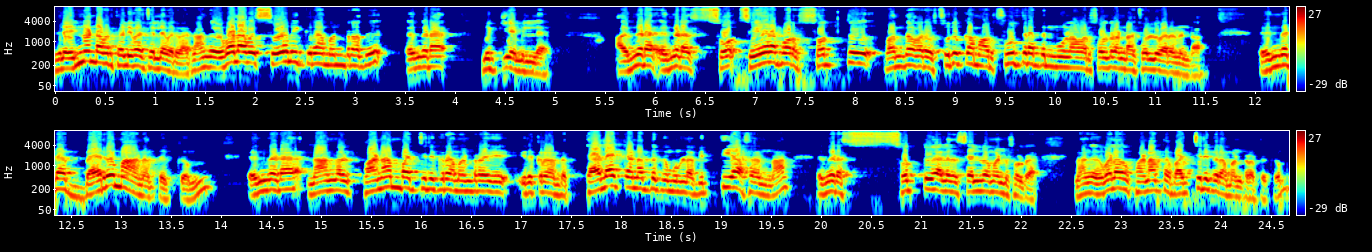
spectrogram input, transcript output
இதுல இன்னொன்று அவர் தெளிவா சொல்ல வருவார். நாங்க எவ்வளவு சேமிக்கிறோம்ன்றது எங்கட முக்கியம் இல்லை எங்கட எங்கட சொ சேர போற சொத்து வந்தவர் சுருக்கம் ஒரு சூத்திரத்தின் மூலம் அவர் சொல்றேன்டா சொல்லுவாருன்டா எங்கட வருமானத்துக்கும் எங்கட நாங்கள் பணம் வச்சிருக்கிறோம் என்ற இருக்கிற அந்த தலைக்கணத்துக்கும் உள்ள வித்தியாசம் தான் எங்கட சொத்து அல்லது செல்வம் என்று சொல்றார். நாங்க எவ்வளவு பணத்தை வச்சிருக்கிறோம்ன்றதுக்கும்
